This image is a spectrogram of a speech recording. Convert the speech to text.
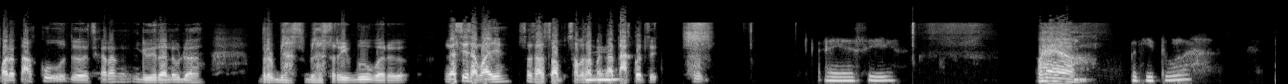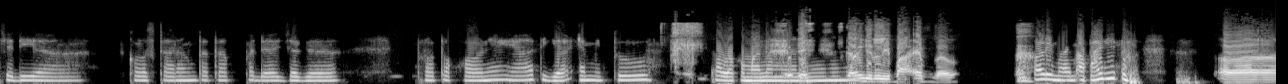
pada takut. Tuh. Sekarang giliran udah berbelas-belas ribu baru nggak sih sama aja sama-sama sama-sama Hmm. nggak takut sih. Iya sih, Well, begitulah. Jadi ya kalau sekarang tetap pada jaga protokolnya ya 3M itu kalau ke mana-mana. sekarang jadi 5M tau. Oh 5M apa gitu? Eh,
